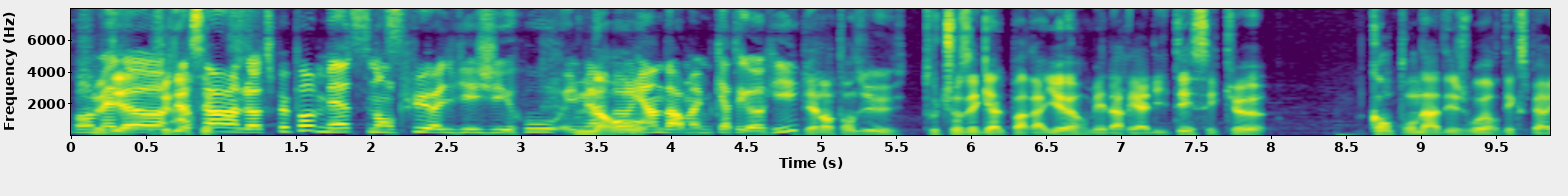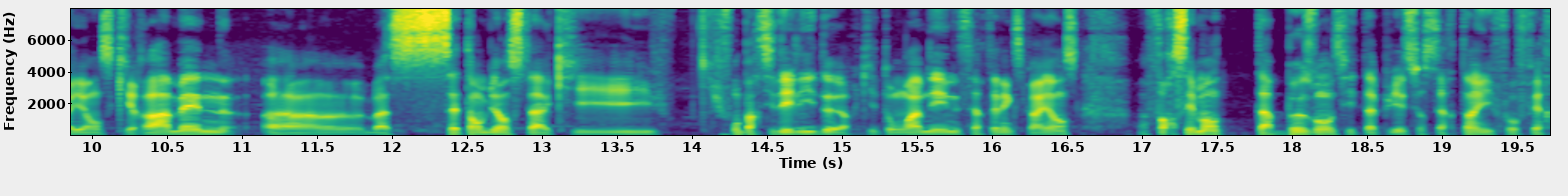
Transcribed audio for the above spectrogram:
Bon, je veux mais dire, là, je veux dire, c'est attends, là, tu peux pas mettre non plus Olivier Giroud et. Dorian dans la même catégorie. Bien entendu, toute chose égale par ailleurs, mais la réalité, c'est que quand on a des joueurs d'expérience qui ramènent euh, bah, cette ambiance-là, qui, qui font partie des leaders, qui t'ont amené une certaine expérience, bah, forcément, tu as besoin aussi de t'appuyer sur certains. Il faut, faire,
